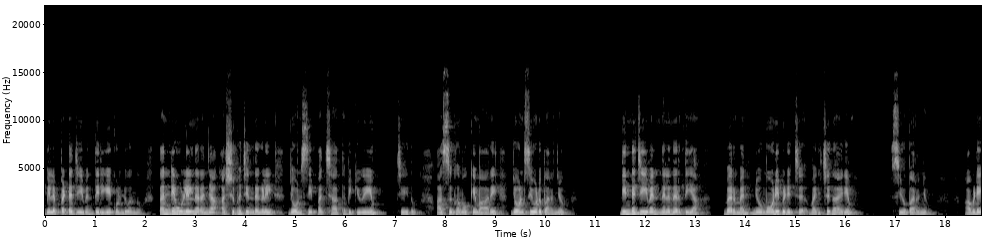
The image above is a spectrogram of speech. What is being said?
വിലപ്പെട്ട ജീവൻ തിരികെ കൊണ്ടുവന്നു. തന്റെ ഉള്ളിൽ നിറഞ്ഞ അശുഭചിന്തകളിൽ ജോൺസി പശ്ചാത്തപിക്കുകയും ചെയ്തു. അസുഖമൊക്കെ മാറി ജോൺസിയോട് പറഞ്ഞു നിന്റെ ജീവൻ നിലനിർത്തിയ ബർമൻ ന്യൂമോണിയ പിടിച്ച് മരിച്ച കാര്യം സ്യു പറഞ്ഞു. അവിടെ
